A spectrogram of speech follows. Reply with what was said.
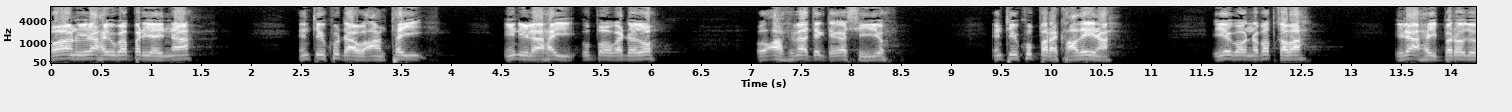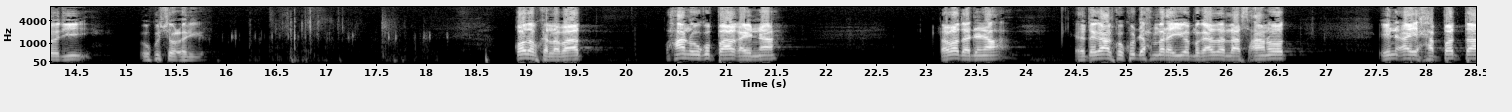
oo aanu ilaahay uga baryaynaa intii ku dhaawacantay in ilaahay u boogadhado oo caafimaad deg dega siiyo. Intii ku barakacdayna iyagoo nabad qaba ilaahay baradoodii uu ku soo celiyo. Qodobka labaad waxaanu ugu baaqaynaa labada dhinac ee dagaalku ku dhex marayo magaalada laascaanood in ay xabadda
